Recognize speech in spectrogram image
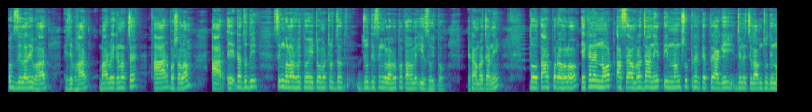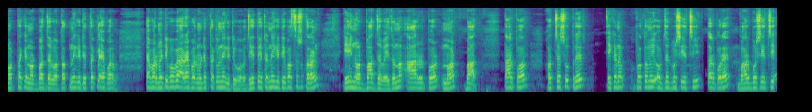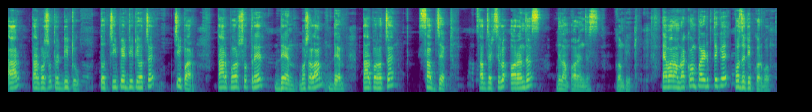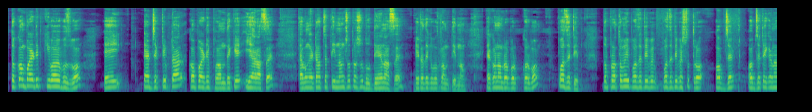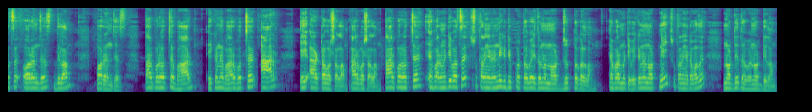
অক্সিলারি ভার্ব এই যে ভার্ব ভার্ব এখানে হচ্ছে আর বসালাম, আর। এটা যদি সিঙ্গুলার হইতো, এই টমেটো যদি সিঙ্গুলার হতো, তাহলে ইজ হইতো। এটা আমরা জানি। তো তারপরে হলো, এখানে নট আছে, আমরা জানি, তিন নং সূত্রের ক্ষেত্রে আগেই জেনেছিলাম, যদি নট থাকে নট বাদ যাবে, অর্থাৎ নেগেটিভ থাকলে অ্যাপার অ্যাফার্মেটিভ হবে, আর অ্যাফার্মেটিভ থাকলে নেগেটিভ হবে। যেহেতু এটা নেগেটিভ আছে, সুতরাং এই নট বাদ যাবে এই জন্য আর পর নট বাদ। তারপর হচ্ছে সূত্রের এখানে প্রথমেই অবজেক্ট বসিয়েছি, তারপরে ভার বসিয়েছি আর তারপর সূত্রের ডি টু তো চিপের ডিটি হচ্ছে চিপার তারপর সূত্রের দেন বসালাম দেন তারপর হচ্ছে সাবজেক্ট সাবজেক্ট ছিল অরেঞ্জেস দিলাম অরেঞ্জেস কমপ্লিট এবার আমরা কম্পারেটিভ থেকে পজিটিভ করব। তো কম্পারেটিভ কীভাবে বুঝব? এই অ্যাডজেক্টিভটার কম্পারেটিভ ফর্ম থেকে ইয়ার আছে, এবং এটা হচ্ছে তিন নং সূত্র, শুধু দেন আছে, এটা থেকে বুঝলাম তিন নং। এখন আমরা করব পজিটিভ তো প্রথমেই পজিটিভ পজিটিভের সূত্র অবজেক্ট অবজেক্ট এখানে হচ্ছে অরেঞ্জেস দিলাম অরেঞ্জেস তারপরে হচ্ছে ভার্ব এখানে ভার্ব হচ্ছে আর এই আরটা বসালাম আর বসালাম। তারপর হচ্ছে অ্যাফার্মেটিভ আছে, সুতরাং এটা নেগেটিভ করতে হবে এই জন্য নট যুক্ত করলাম। অ্যাফার্মেটিভ এখানে নট নেই, সুতরাং এটা মাঝে নট দিতে হবে নট দিলাম।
